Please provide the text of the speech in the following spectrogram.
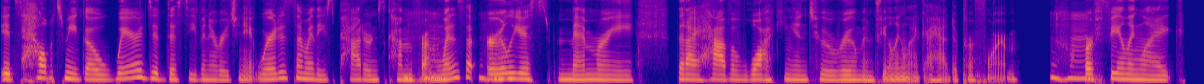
it's helped me go where did this even originate where did some of these patterns come from Mhm. when is the Mhm. earliest memory that i have of walking into a room and feeling like i had to perform Mhm. or feeling like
